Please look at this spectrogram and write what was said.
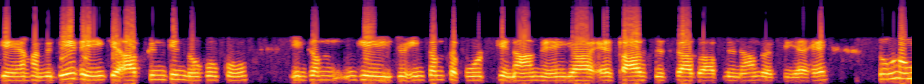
کہ ہمیں دے دیں کہ آپ کن کن لوگوں کو انکم یہ جو انکم سپورٹ کے نام ہے یا احساس جس کا اب آپ نے نام رکھ دیا ہے، تو ہم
